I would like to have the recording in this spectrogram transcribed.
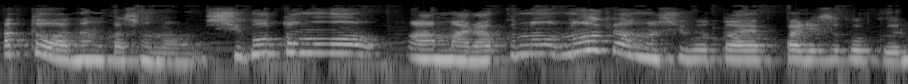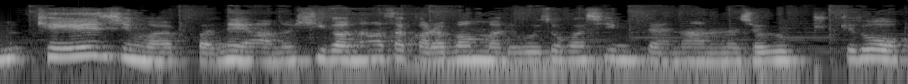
あとはなんかその仕事も、あまあ酪農、農業の仕事はやっぱりすごく経営陣はやっぱね、あの日が朝から晩までお忙しいみたいな話をよく聞くけど、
